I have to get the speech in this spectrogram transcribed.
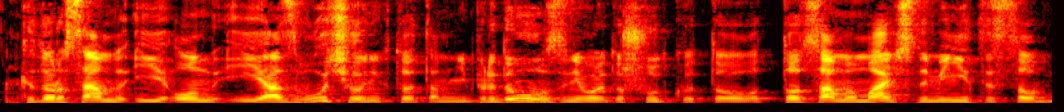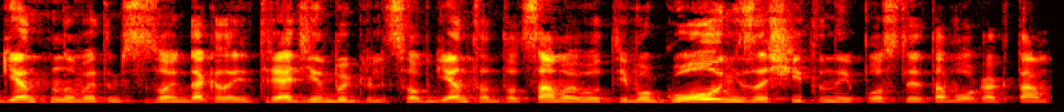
который сам и он и озвучил, никто там не придумал за него эту шутку, то вот тот самый матч знаменитый с Саутгемптоном в этом сезоне, да, когда они 3-1 выиграли Саутгемптон, тот самый вот его гол незасчитанный после того, как там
